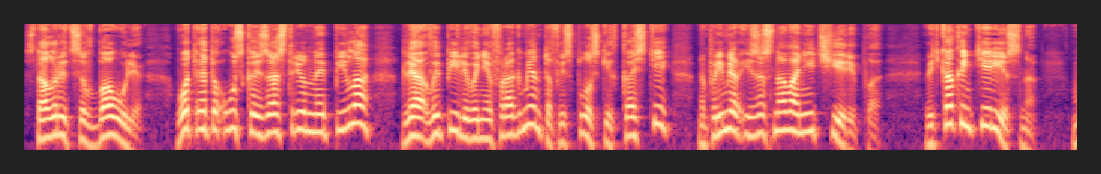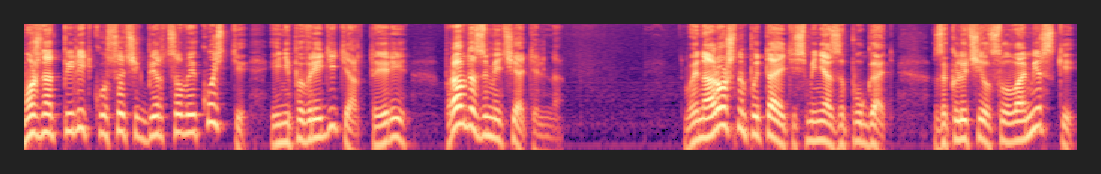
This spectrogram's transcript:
стал рыться в бауле. Вот эта узкая заостренная пила для выпиливания фрагментов из плоских костей, например, из основания черепа. Ведь как интересно – можно отпилить кусочек берцовой кости и не повредить артерии. Правда замечательно? «Вы нарочно пытаетесь меня запугать?» заключил Славомирский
